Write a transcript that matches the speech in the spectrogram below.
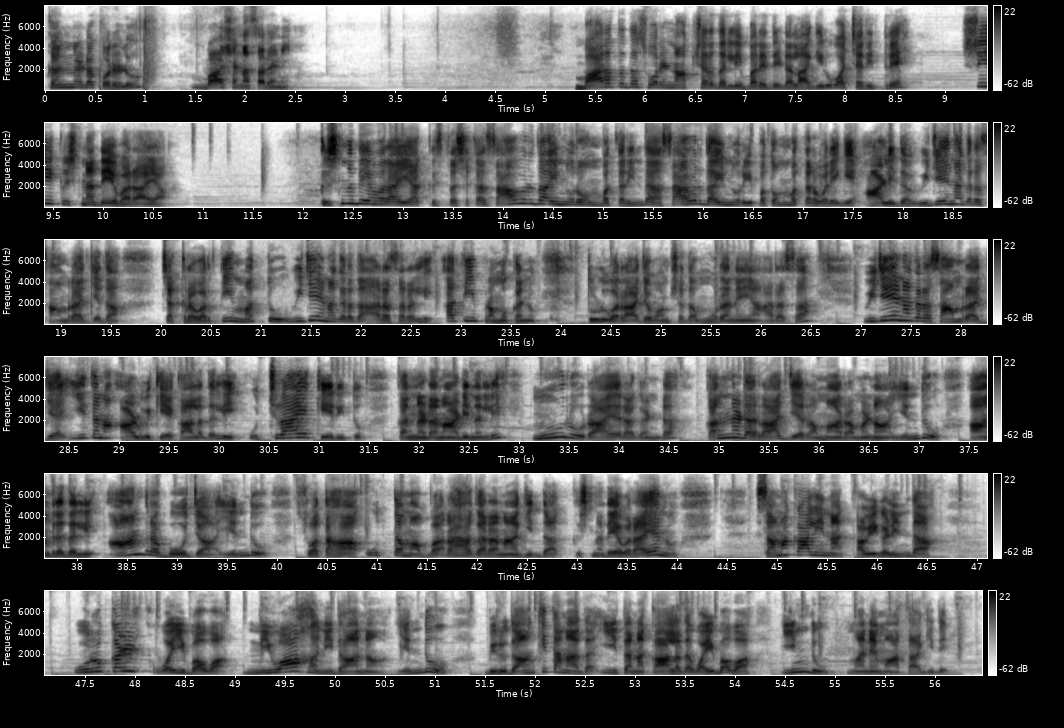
ಕನ್ನಡ ಕೊರಳು ಭಾಷಣ ಸರಣಿ. ಭಾರತದ ಸುವರ್ಣಾಕ್ಷರದಲ್ಲಿ ಬರೆದಿಡಲಾಗಿರುವ ಚರಿತ್ರೆ ಶ್ರೀ ಕೃಷ್ಣದೇವರಾಯ ಕೃಷ್ಣದೇವರಾಯ ಕ್ರಿಸ್ತಶಕ ಸಾವಿರದ ಐನೂರ ಒಂಬತ್ತರಿಂದ ಸಾವಿರದ ಐನೂರ ಇಪ್ಪತ್ತೊಂಬತ್ತರವರೆಗೆ ಆಳಿದ ವಿಜಯನಗರ ಸಾಮ್ರಾಜ್ಯದ ಚಕ್ರವರ್ತಿ ಮತ್ತು ವಿಜಯನಗರದ ಅರಸರಲ್ಲಿ ಅತಿ ಪ್ರಮುಖನು. ತುಳುವ ರಾಜವಂಶದ ಮೂರನೆಯ ಅರಸ ವಿಜಯನಗರ ಸಾಮ್ರಾಜ್ಯ ಈತನ ಆಳ್ವಿಕೆಯ ಕಾಲದಲ್ಲಿ ಉಚ್ಛ್ರಾಯಕ್ಕೇರಿತು ಕನ್ನಡ ನಾಡಿನಲ್ಲಿ ಮೂರು ರಾಯರ ಗಂಡ, ಕನ್ನಡ ರಾಜ್ಯ ರಮ ರಮಣ ಎಂದು, ಆಂಧ್ರದಲ್ಲಿ ಆಂಧ್ರ ಭೋಜ ಎಂದು ಸ್ವತಃ ಉತ್ತಮ ಬರಹಗಾರನಾಗಿದ್ದ ಕೃಷ್ಣದೇವರಾಯನು ಸಮಕಾಲೀನ ಕವಿಗಳಿಂದ ಉರುಕಳ್ ವೈಭವ ನಿವಾಹ ನಿಧಾನ ಎಂದು ಬಿರುದಾಂಕಿತನಾದ ಈತನ ಕಾಲದ ವೈಭವ ಇಂದು ಮನೆ ಮಾತಾಗಿದೆ.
